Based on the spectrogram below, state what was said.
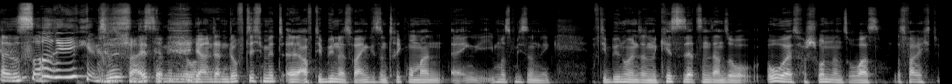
also sorry. Und Scheiße. Ja, und dann durfte ich mit äh, auf die Bühne. Das war irgendwie so ein Trick, wo man äh, irgendwie, ich muss mich so eine, auf die Bühne holen, so eine Kiste setzen und dann so, oh, er ist verschwunden und sowas. Das war recht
